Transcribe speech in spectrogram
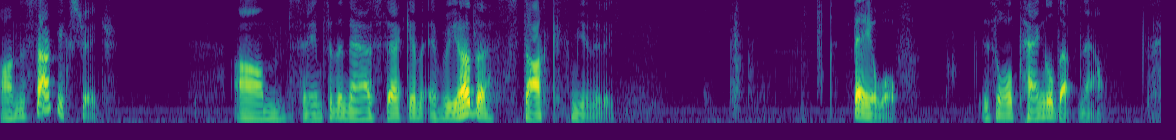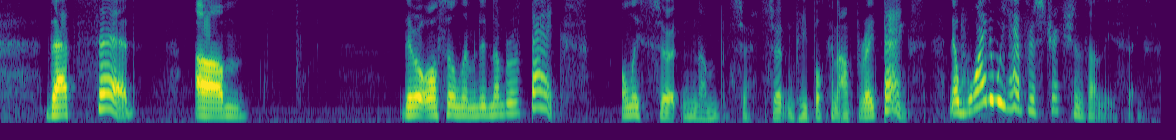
on the stock exchange. Um, same for the NASDAQ and every other stock community. Beowulf is all tangled up now. That said, um, there are also a limited number of banks. Only certain number, certain people can operate banks. Now, why do we have restrictions on these things?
